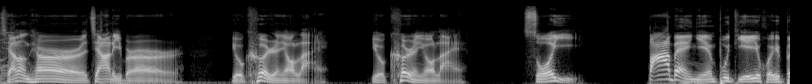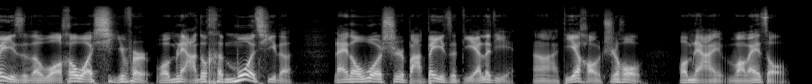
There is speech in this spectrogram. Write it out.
前两天家里边有客人要来，有客人要来，所以八百年不叠一回被子的我和我媳妇儿，我们俩都很默契的来到卧室，把被子叠了叠啊，叠好之后，我们俩往外走，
